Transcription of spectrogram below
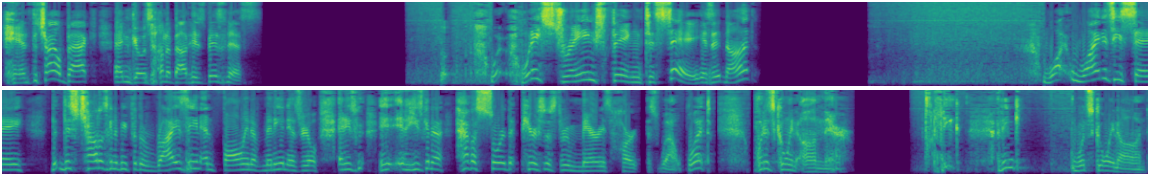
hands the child back and goes on about his business. What a strange thing to say, is it not? Why, why does he say that this child is going to be for the rising and falling of many in Israel, and he's, he's going to have a sword that pierces through Mary's heart as well? What, what is going on there? I think, I think what's going on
